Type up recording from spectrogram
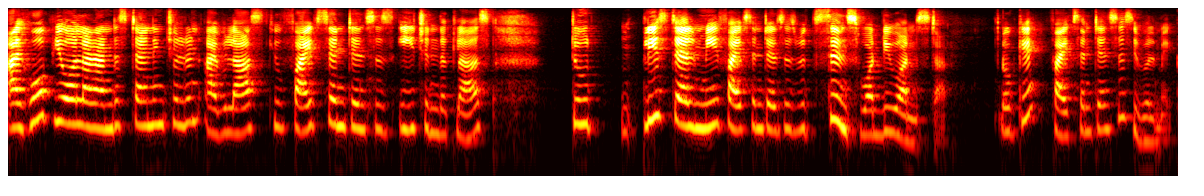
I hope you all are understanding children. I will ask you five sentences each in the class to please tell me five sentences with since what do you understand? Okay five sentences you will make.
